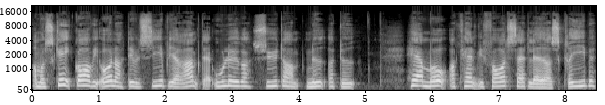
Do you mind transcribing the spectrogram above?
Og måske går vi under, det vil sige bliver ramt af ulykker, sygdom, nød og død. Her må og kan vi fortsat lade os gribe,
